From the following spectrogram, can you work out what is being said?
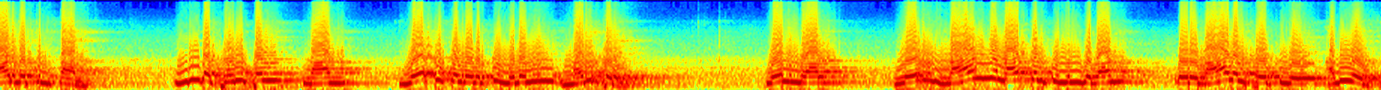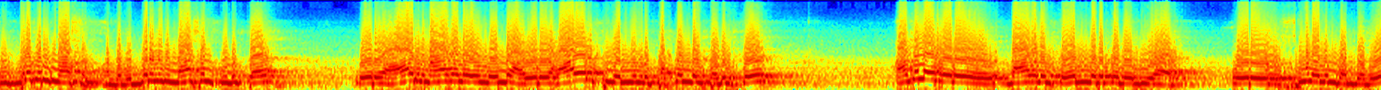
ஆர்வத்தில் தான் இந்த பொறுப்பை நான் ஏற்றுக்கொள்வதற்கு முதலில் மறுத்தேன். ஏனென்றால் ஒரு நான்கு நாட்களுக்கு முன்புதான் ஒரு நாவல் போட்டியை அது பிப்ரவரி மாசம் அந்த பிப்ரவரி மாசம் கொடுத்த ஒரு ஆறு நாவலை வந்து ஒரு ஆயிரத்தி எண்ணூறு பக்கங்கள் படித்து அதுல ஒரு நாவலை தேர்ந்தெடுக்க வேண்டிய ஒரு சூழலும் வந்தது.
